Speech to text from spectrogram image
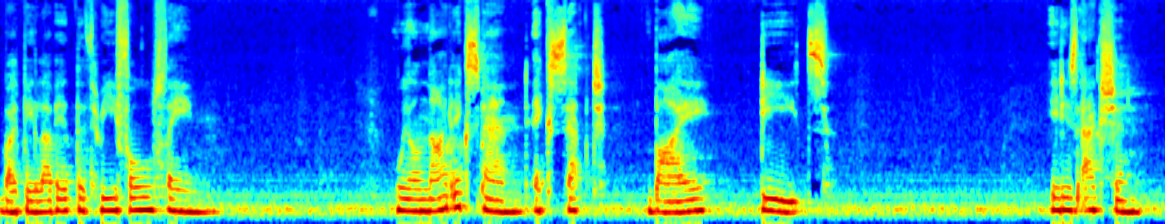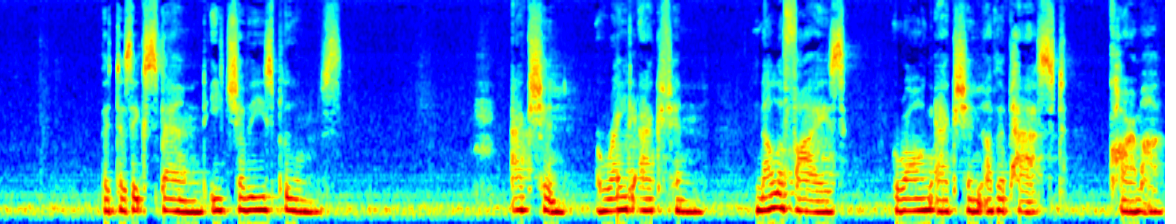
But, beloved, the threefold flame will not expand except by deeds. It is action that does expand each of these plumes. Action, right action, nullifies wrong action of the past, karma.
